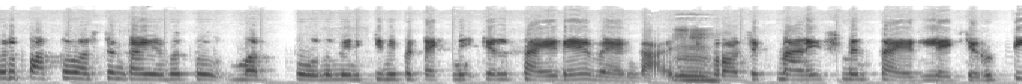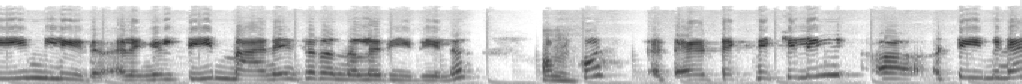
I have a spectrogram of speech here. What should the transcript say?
ഒരു പത്ത് വർഷം കഴിയുമ്പോൾ തോന്നും എനിക്ക് ഇനിയിപ്പോ ടെക്നിക്കൽ സൈഡേ വേണ്ട. എനിക്ക് പ്രോജക്ട് മാനേജ്മെന്റ് സൈഡിലേക്ക് ഒരു ടീം ലീഡ് അല്ലെങ്കിൽ ടീം മാനേജർ എന്നുള്ള രീതിയിൽ ഓഫ്കോഴ്സ് ടെക്നിക്കലി ടീമിനെ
